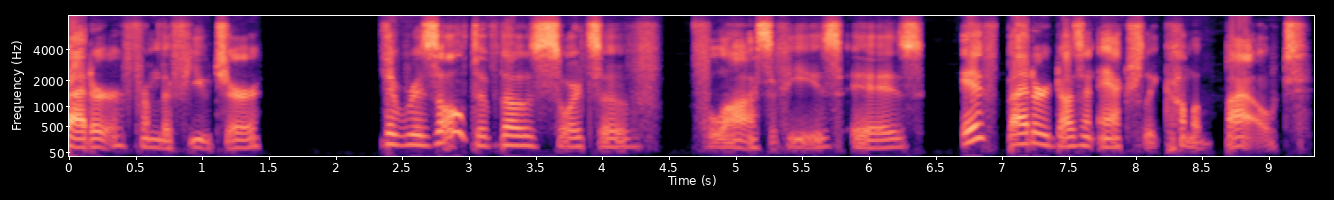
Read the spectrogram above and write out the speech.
better from the future, the result of those sorts of philosophies is if better doesn't actually come about,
